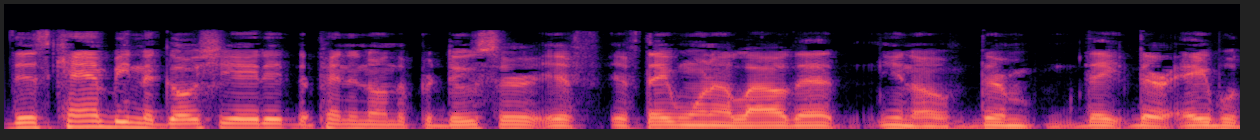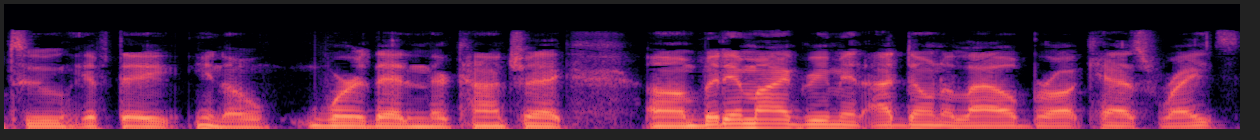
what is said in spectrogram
this can be negotiated depending on the producer if if they want to allow that you know they're they they're able to if they you know word that in their contract um, but in my agreement i don't allow broadcast rights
